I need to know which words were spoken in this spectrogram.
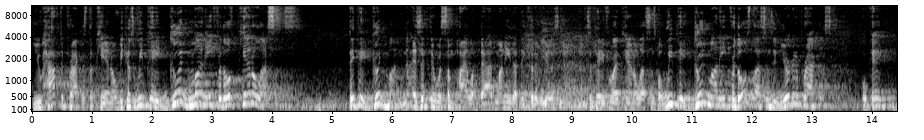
you have to practice the piano because we paid good money for those piano lessons. They paid good money, not as if there was some pile of bad money that they could have used to pay for my piano lessons, but we paid good money for those lessons and you're going to practice. Okay.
